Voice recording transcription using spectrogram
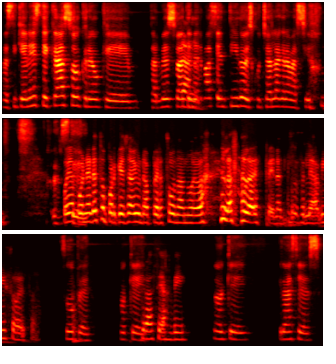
Así que en este caso creo que tal vez va a tener más sentido escuchar la grabación. Voy a poner eso porque ya hay una persona nueva en la sala de espera, entonces le aviso eso. Súper, ok. Gracias, Vi. Ok, gracias.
